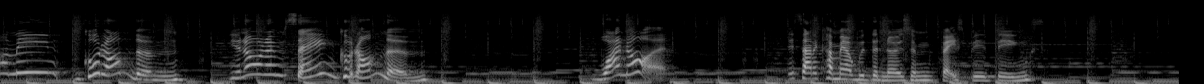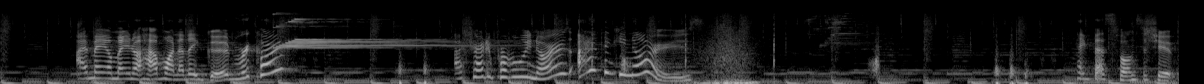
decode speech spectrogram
I mean, good on them. You know what I'm saying? Good on them. Why not? They started coming out with the nose and face beard things. I may or may not have one. Are they good, Rico? Astrati probably knows. I don't think he knows. Take that sponsorship.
